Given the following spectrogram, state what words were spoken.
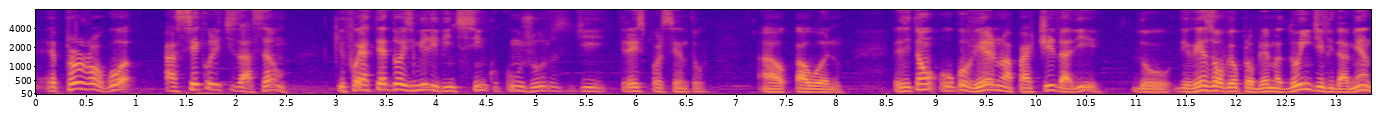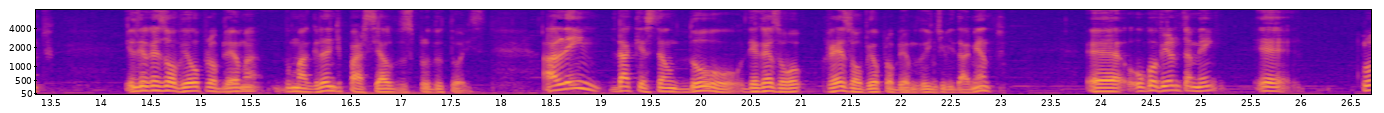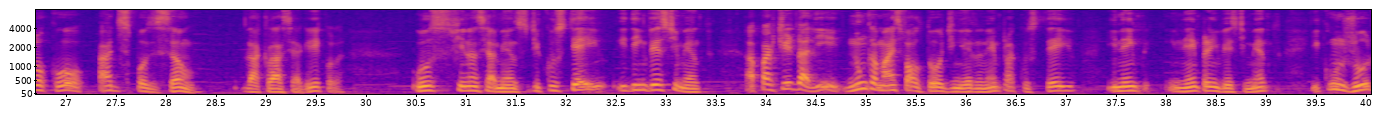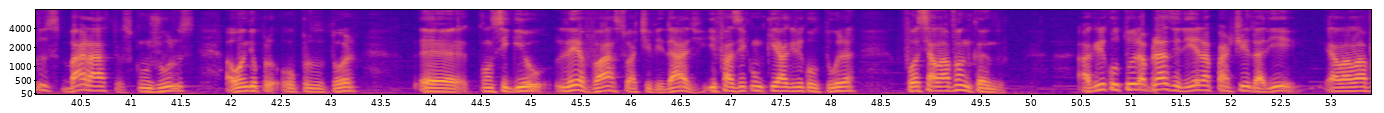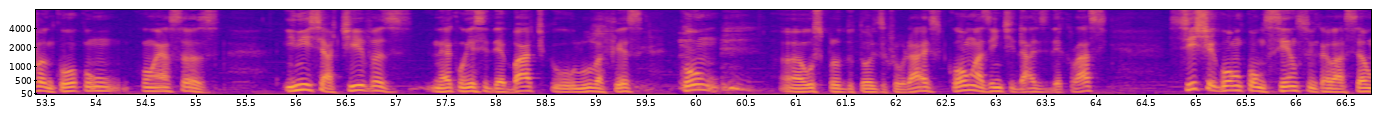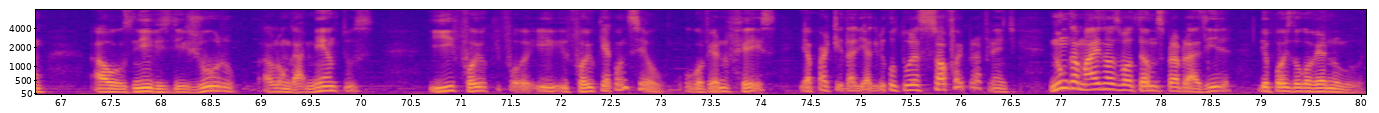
eh, prorrogou a securitização, que foi até 2025 com juros de 3% ao, ao ano. Então, o governo, a partir dali, do, de resolver o problema do endividamento, ele resolveu o problema de uma grande parcela dos produtores. Além da questão do, de resol, resolver o problema do endividamento, é, o governo também é, colocou à disposição da classe agrícola os financiamentos de custeio e de investimento. A partir dali, nunca mais faltou dinheiro nem para custeio e nem, nem para investimento, e com juros baratos, com juros onde o, o produtor é, conseguiu levar a sua atividade e fazer com que a agricultura fosse alavancando. A agricultura brasileira, a partir dali, ela alavancou com, com essas iniciativas, né, com esse debate que o Lula fez com uh, os produtores rurais, com as entidades de classe, se chegou a um consenso em relação aos níveis de juro, alongamentos, e foi o que foi, e foi o que aconteceu. O governo fez e a partir dali a agricultura só foi para frente. Nunca mais nós voltamos para Brasília depois do governo Lula.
